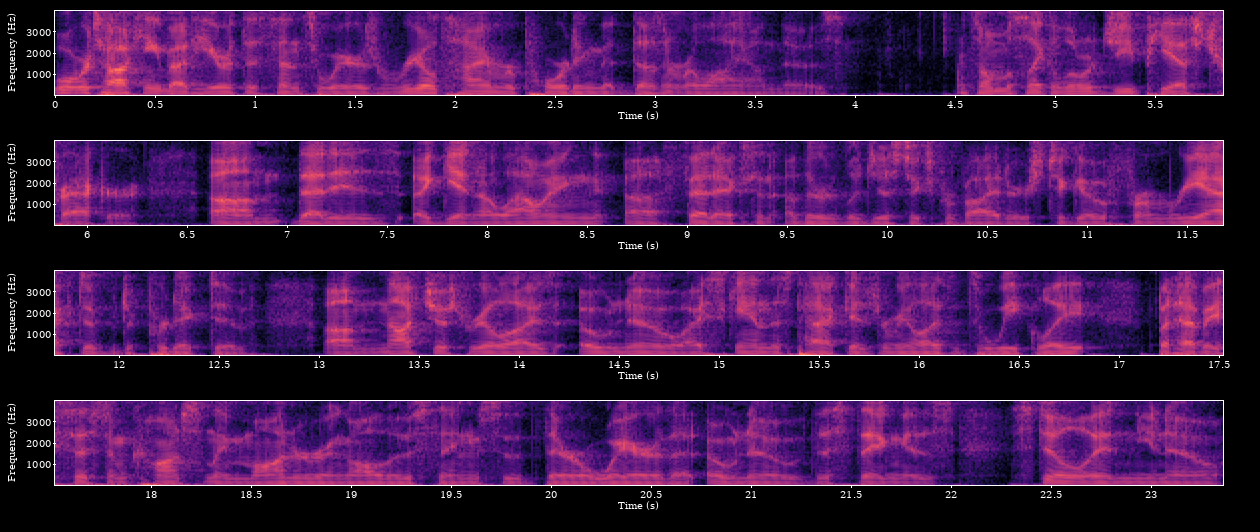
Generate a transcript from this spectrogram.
what we're talking about here with the SenseAware is real time reporting that doesn't rely on those. It's almost like a little GPS tracker um, that is, again, allowing uh, FedEx and other logistics providers to go from reactive to predictive. Um, not just realize, oh no, I scanned this package and realize it's a week late, but have a system constantly monitoring all those things so that they're aware that, oh no, this thing is still in, you know,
